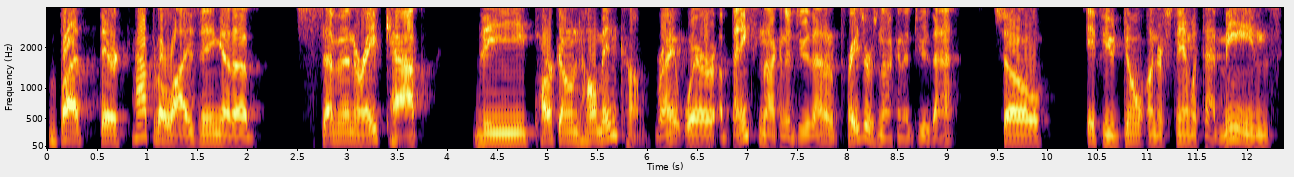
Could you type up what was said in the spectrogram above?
but they're capitalizing at a seven or eight cap. the park owned home income, right? Where a bank's not going to do that, an appraiser's not going to do that. So if you don't understand what that means,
